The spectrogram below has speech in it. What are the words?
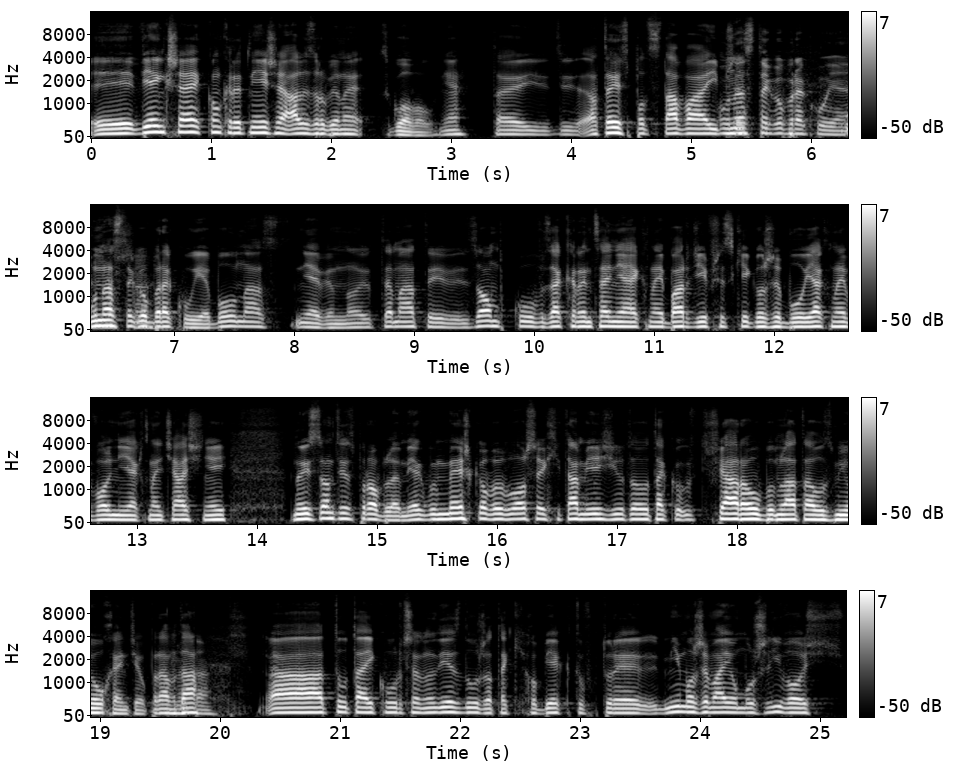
y, większe, konkretniejsze, ale zrobione z głową, nie? To, a to jest podstawa i U przez nas tego brakuje. u nas jeszcze. tego brakuje, bo u nas, nie wiem, no, tematy ząbków, zakręcenia jak najbardziej, wszystkiego, żeby było jak najwolniej, jak najciaśniej. No i stąd jest problem. Jakbym mieszkał we Włoszech i tam jeździł, to taką ćwiarą bym latał z miłą chęcią, prawda? No tak. A tutaj, kurczę, no jest dużo takich obiektów, które mimo, że mają możliwość,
